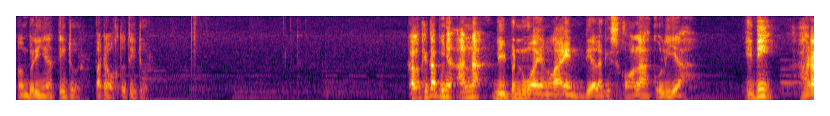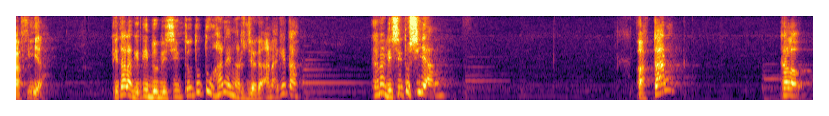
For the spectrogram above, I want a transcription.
memberinya tidur pada waktu tidur. Kalau kita punya anak di benua yang lain, dia lagi sekolah, kuliah, ini harafiah. Kita lagi tidur di situ, tuh Tuhan yang harus jaga anak kita. Karena di situ siang. Bahkan, kalau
